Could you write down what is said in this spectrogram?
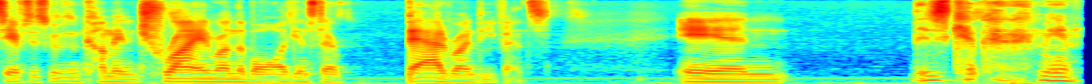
San Francisco was going to come in and try and run the ball against their bad run defense. And they just kept, man.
